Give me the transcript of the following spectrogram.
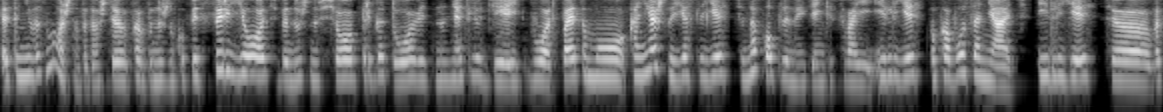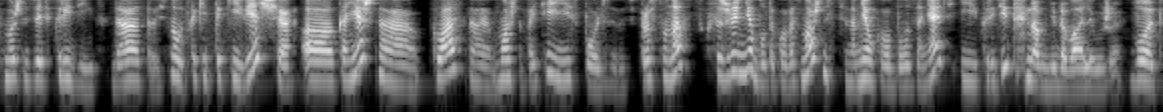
это невозможно, потому что тебе как бы нужно купить сырье, тебе нужно все приготовить, нанять людей. Вот, поэтому, конечно, если есть накопленные деньги свои, или есть у кого занять, или есть э, возможность взять кредит, да, то есть, ну, вот какие-то такие вещи, э, конечно, классно, можно пойти и использовать. Просто у нас, к сожалению, не было такой возможности, нам не у кого было занять, и кредиты нам не давали уже. Вот,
